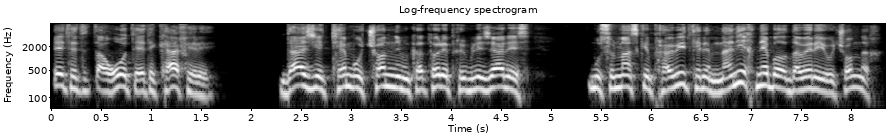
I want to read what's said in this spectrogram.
Эти тагуты, эти кафиры, даже тем ученым, которые приближались мусульманским правителям, на них не было доверия ученых.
